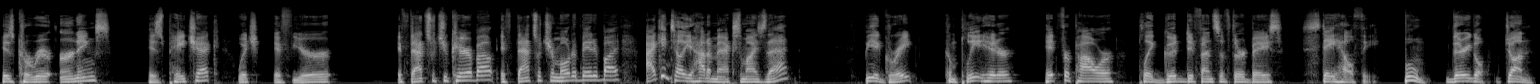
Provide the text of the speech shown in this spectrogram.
his career earnings, his paycheck, which if you're if that's what you care about, if that's what you're motivated by, I can tell you how to maximize that. Be a great complete hitter, hit for power, play good defensive third base, stay healthy. Boom. There you go. Done.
